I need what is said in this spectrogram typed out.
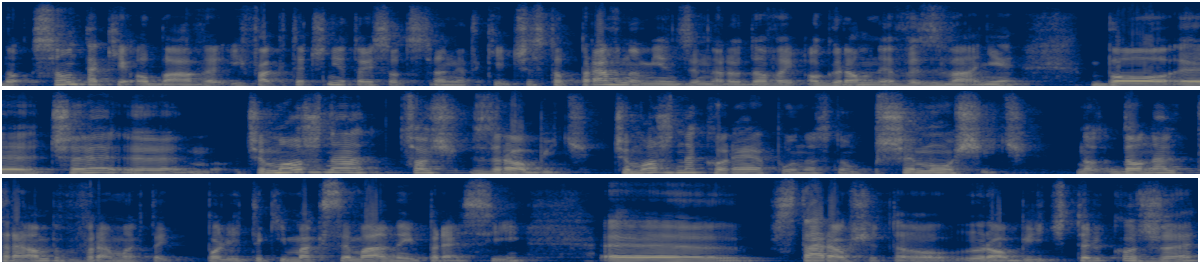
No, są takie obawy i faktycznie to jest od strony takiej czysto prawno-międzynarodowej ogromne wyzwanie, bo e, czy, e, czy można coś zrobić? Zrobić? Czy można Koreę Północną przymusić No, Donald Trump w ramach tej polityki maksymalnej presji e, starał się to robić, tylko że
